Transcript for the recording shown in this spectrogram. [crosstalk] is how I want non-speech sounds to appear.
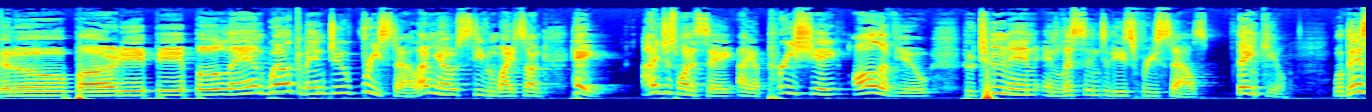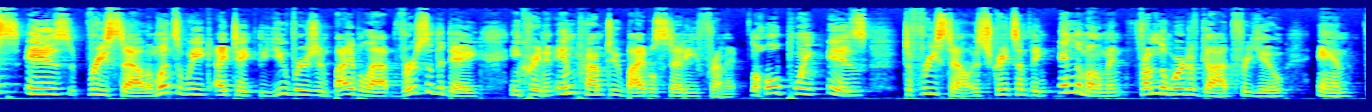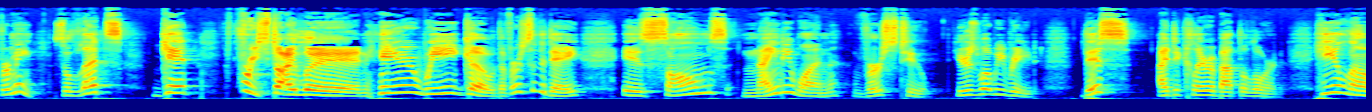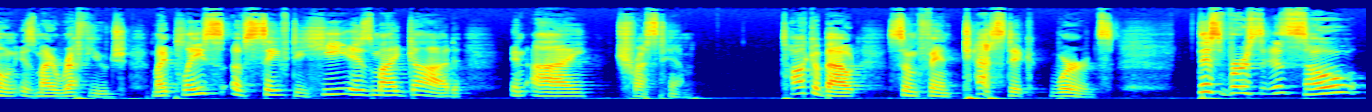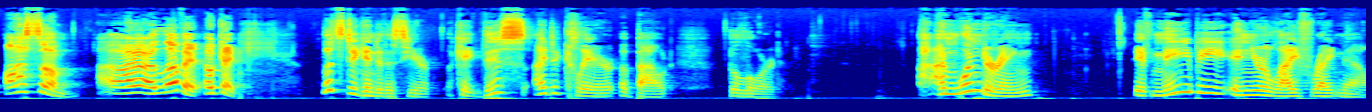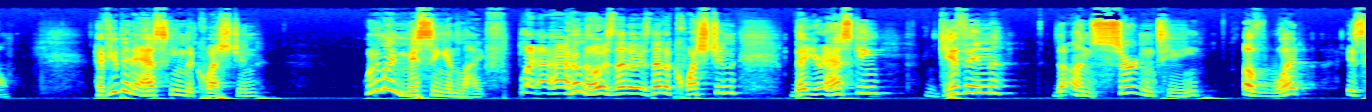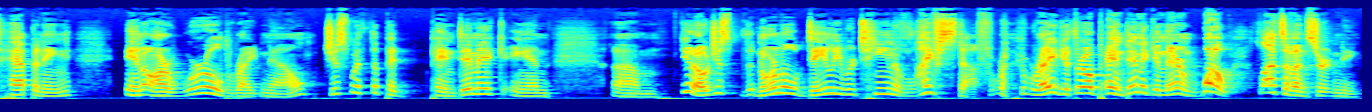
Hello, party people, and welcome into Freestyle. I'm your host, Stephen Weissong. Hey, I just want to say I appreciate all of you who tune in and listen to these freestyles. Thank you. Well, this is Freestyle, and once a week I take the YouVersion Bible app verse of the day and create an impromptu Bible study from it. The whole point is to freestyle, is to create something in the moment from the Word of God for you and for me. So let's get freestyling. Here we go. The verse of the day is Psalms 91, verse 2. Here's what we read This I declare about the Lord. He alone is my refuge, my place of safety. He is my God, and I trust him. Talk about some fantastic words. This verse is so awesome. I, I love it. Okay, let's dig into this here. Okay, this I declare about the Lord. I'm wondering if maybe in your life right now, have you been asking the question, what am I missing in life? Like, I don't know, is that a, is that a question that you're asking given the uncertainty of what is happening in our world right now, just with the pa- pandemic and um, you know, just the normal daily routine of life stuff, [laughs] right? You throw a pandemic in there and whoa, lots of uncertainty.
